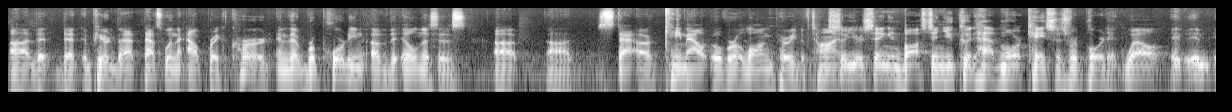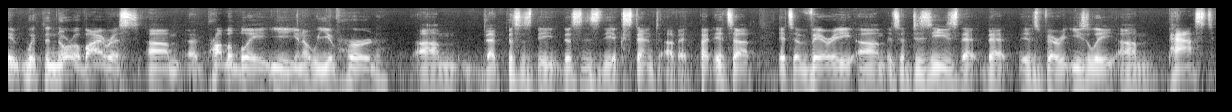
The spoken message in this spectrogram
uh, that that appeared that that's when the outbreak occurred, and the reporting of the illnesses. Uh, uh, sta- uh, came out over a long period of time. So you're saying in Boston you could have more cases reported? Well, it, it, it, with the norovirus, um, uh, probably you, you know you've heard um, that this is the this is the extent of it. But it's a it's a very um, it's a disease that that is very easily um, passed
